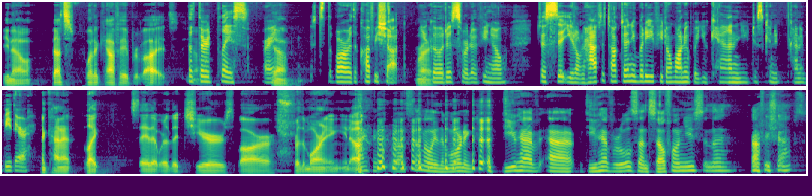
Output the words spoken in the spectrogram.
you know, that's what a cafe provides. The know. third place, right? Yeah. It's the bar or the coffee shop. You go to sort of, you know, just sit. You don't have to talk to anybody if you don't want to, but you can. You just can kind of be there. I kind of like say that we're the cheers bar for the morning, you I know? think, well, it's not only the morning. Do you have uh, Do you have rules on cell phone use in the coffee shops?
